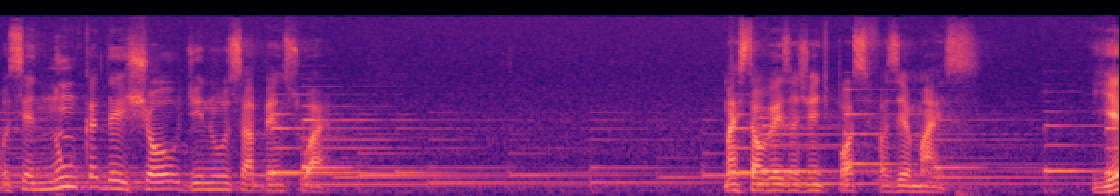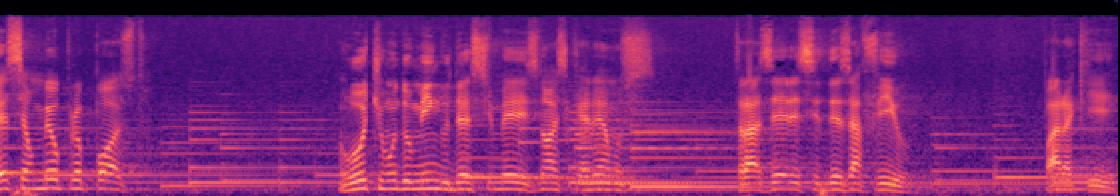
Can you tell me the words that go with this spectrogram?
você nunca deixou de nos abençoar. Mas talvez a gente possa fazer mais. E esse é o meu propósito. No último domingo deste mês, nós queremos trazer esse desafio para que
